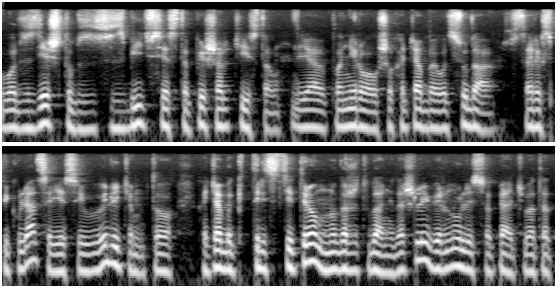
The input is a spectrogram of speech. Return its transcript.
вот здесь, чтобы сбить все стопы шартистов. Я планировал, что хотя бы вот сюда, с целях спекуляции, если вылетим, то хотя бы к 33, но даже туда не дошли, вернулись опять в этот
